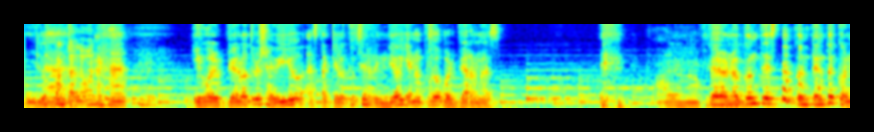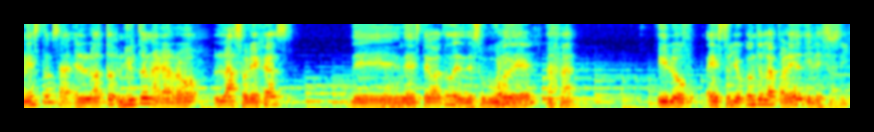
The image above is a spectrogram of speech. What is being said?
Los la- pantalones. Ajá. Y golpeó al otro chavillo hasta que el otro se rindió y ya no pudo golpear más. No, pues Pero sí. no contes- contento con esto, o sea, el vato, Newton agarró las orejas de, ¿De de este vato, de, de su bully. ¿O de él? Ajá. Y lo estrelló contra la pared y le hizo así.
